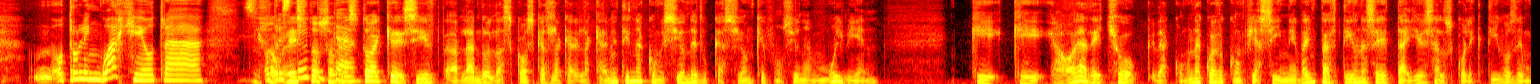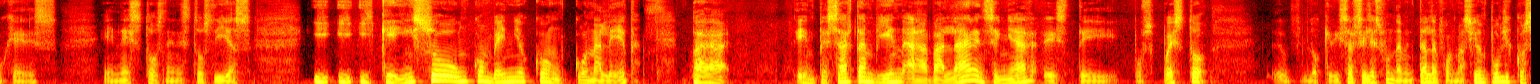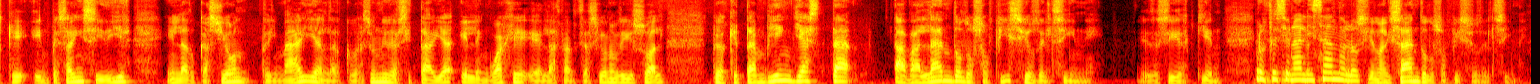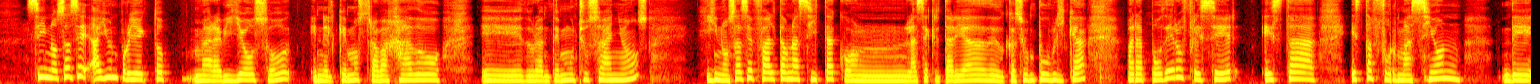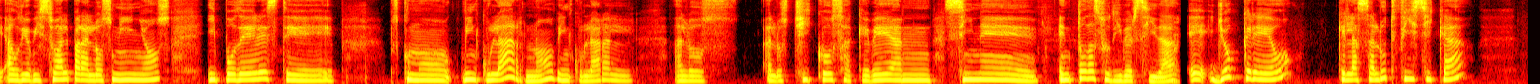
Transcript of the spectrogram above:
otro lenguaje, otra, sobre Esto, sobre esto hay que decir, hablando de las cosas, la, la Academia tiene una comisión de educación que funciona muy bien que, ahora, de hecho, como un acuerdo con Fiacine, va a impartir una serie de talleres a los colectivos de mujeres en estos, en estos días y, y, que hizo un convenio con, con Alep para empezar también a avalar, a enseñar, este, por supuesto, lo que dice Arcelia es fundamental, la formación en públicos, que empezar a incidir en la educación primaria, en la educación universitaria, el lenguaje, eh, la alfabetización audiovisual, pero que también ya está avalando los oficios del cine. Es decir, quien... Profesionalizándolos. Profesionalizando los oficios del cine. Sí, nos hace, hay un proyecto maravilloso en el que hemos trabajado eh, durante muchos años y nos hace falta una cita con la Secretaría de Educación Pública para poder ofrecer esta, esta formación de audiovisual para los niños y poder este pues como vincular, ¿no? Vincular al, a los a los chicos a que vean cine en toda su diversidad. Eh, yo creo que la salud física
